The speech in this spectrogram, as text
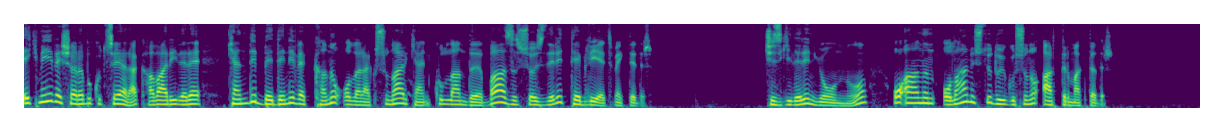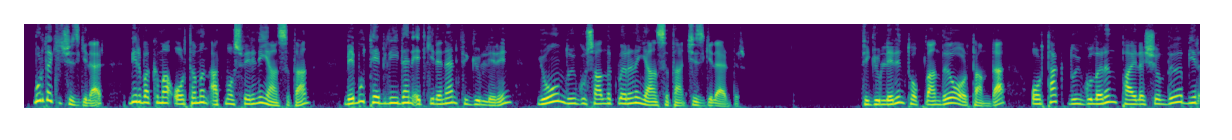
Ekmeği ve şarabı kutsayarak havarilere kendi bedeni ve kanı olarak sunarken kullandığı bazı sözleri tebliğ etmektedir. Çizgilerin yoğunluğu o anın olağanüstü duygusunu arttırmaktadır. Buradaki çizgiler bir bakıma ortamın atmosferini yansıtan ve bu tebliğden etkilenen figürlerin yoğun duygusallıklarını yansıtan çizgilerdir. Figürlerin toplandığı ortamda ortak duyguların paylaşıldığı bir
